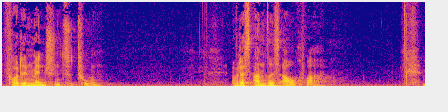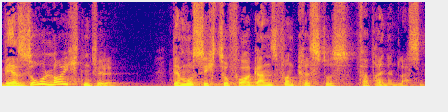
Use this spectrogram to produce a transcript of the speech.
vor den Menschen zu tun. Aber das andere ist auch wahr. Wer so leuchten will, der muss sich zuvor ganz von Christus verbrennen lassen.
